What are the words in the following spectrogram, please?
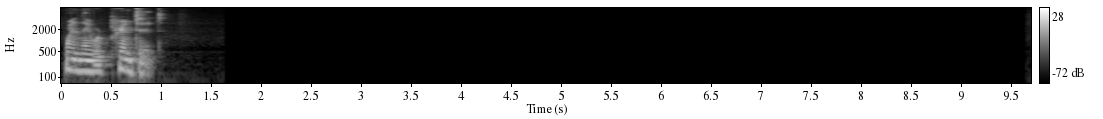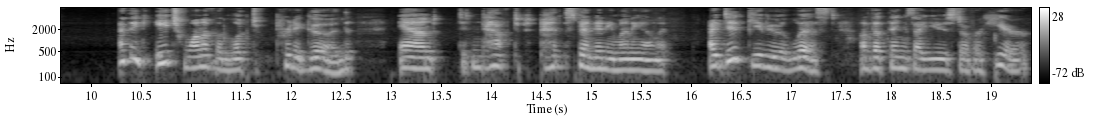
when they were printed. I think each one of them looked pretty good and didn't have to spend any money on it. I did give you a list of the things I used over here.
